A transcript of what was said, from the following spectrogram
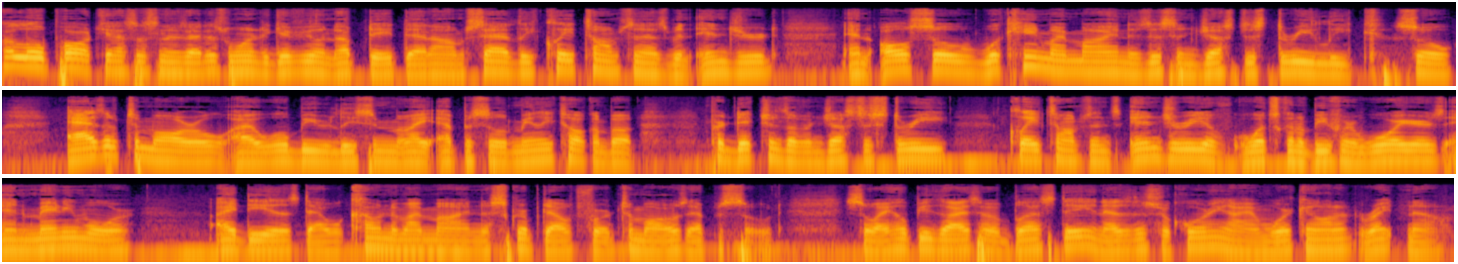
Hello, podcast listeners. I just wanted to give you an update that um sadly Klay Thompson has been injured, and also what came to my mind is this Injustice Three leak. So, as of tomorrow, I will be releasing my episode mainly talking about predictions of Injustice Three, Klay Thompson's injury, of what's going to be for the Warriors, and many more ideas that will come to my mind to script out for tomorrow's episode. So I hope you guys have a blessed day, and as of this recording, I am working on it right now.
